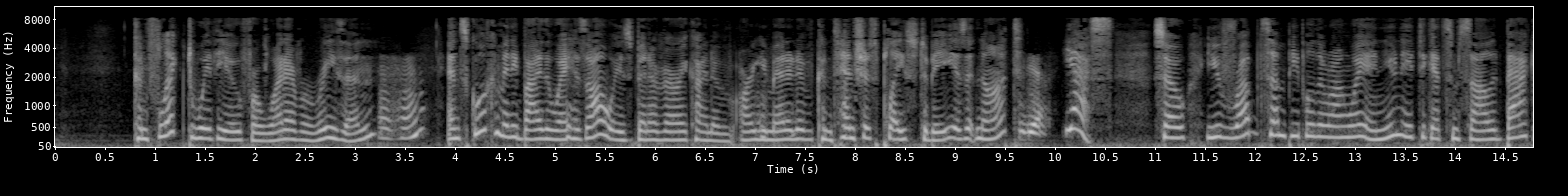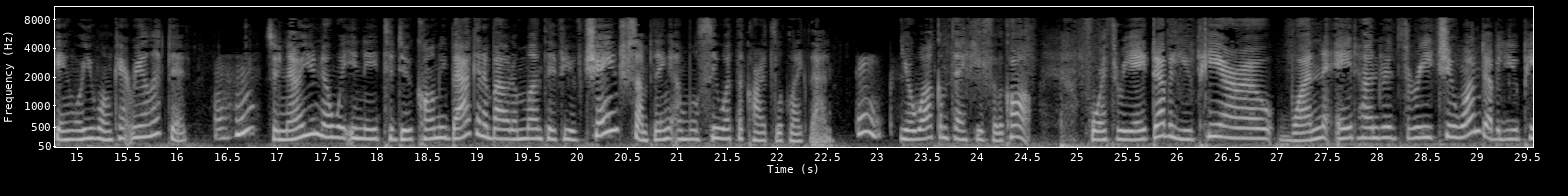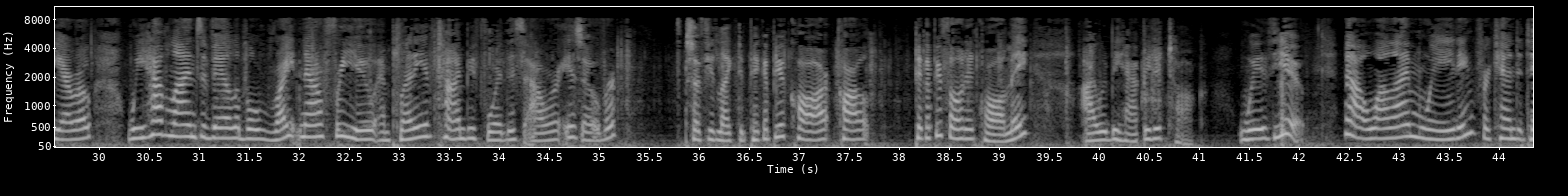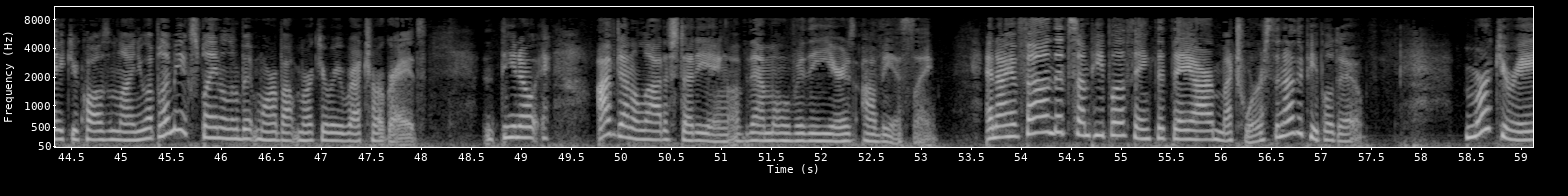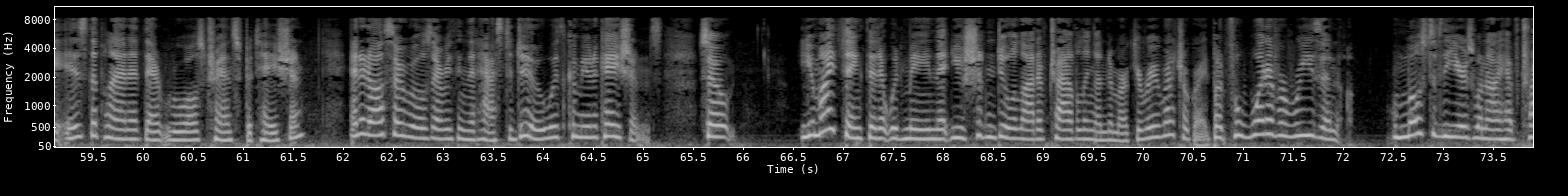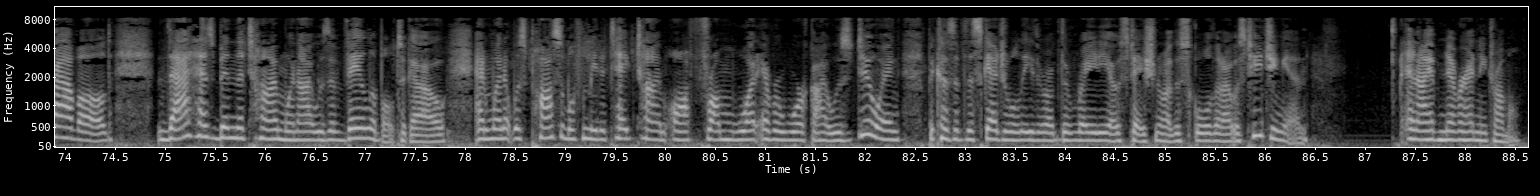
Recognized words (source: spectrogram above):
conflict with you for whatever reason. Mm-hmm. And school committee, by the way, has always been a very kind of argumentative, contentious place to be, is it not? Yes. Yes. So you've rubbed some people the wrong way, and you need to get some solid backing, or you won't get reelected. Mm-hmm. So now you know what you need to do. Call me back in about a month if you've changed something, and we'll see what the cards look like then. Thanks. You're welcome. Thank you for the call. 438 WPRO 1 800 321 WPRO. We have lines available right now for you and plenty of time before this hour is over. So if you'd like to pick up your car, call, pick up your phone and call me, I would be happy to talk with you. Now, while I'm waiting for Ken to take your calls and line you up, let me explain a little bit more about Mercury retrogrades. You know, I've done a lot of studying of them over the years, obviously. And I have found that some people think that they are much worse than other people do. Mercury is the planet that rules transportation, and it also rules everything that has to do with communications. So you might think that it would mean that you shouldn't do a lot of traveling under Mercury retrograde, but for whatever reason, most of the years when I have traveled, that has been the time when I was available to go and when it was possible for me to take time off from whatever work I was doing because of the schedule either of the radio station or the school that I was teaching in. And I have never had any trouble.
